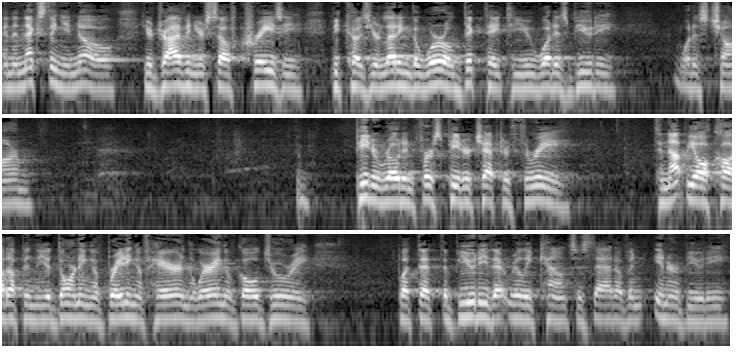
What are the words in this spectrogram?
And the next thing you know, you're driving yourself crazy because you're letting the world dictate to you what is beauty, what is charm. Peter wrote in 1 Peter chapter 3 to not be all caught up in the adorning of braiding of hair and the wearing of gold jewelry, but that the beauty that really counts is that of an inner beauty,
